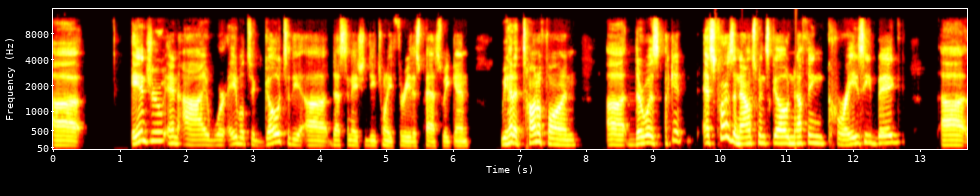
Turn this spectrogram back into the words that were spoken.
uh, Andrew and I were able to go to the uh, Destination D23 this past weekend. We had a ton of fun. Uh, there was again, as far as announcements go, nothing crazy big uh,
